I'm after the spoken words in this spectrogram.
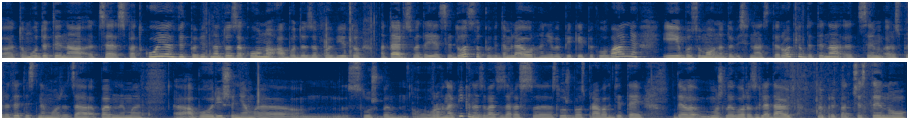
Е, тому дитина це спадкує відповідно до закону або до заповіту. Нотаріус видає свідоцтво, повідомляє органів опіки і піклування, і безумовно до 18 років дитина е, цим розпорядитись не може за певними е, або рішеннями е, служби органу опіки, називається зараз е, служба у справах дітей, де можливо розглядають, наприклад, частину.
